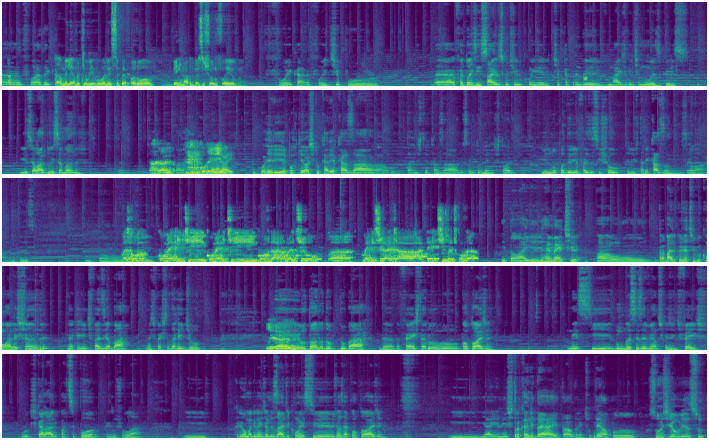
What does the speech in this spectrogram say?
Ah, foda, cara. Eu me lembro que o Igor ele se preparou bem rápido pra esse show, não foi, Igor? Foi, cara. Foi tipo. É, foi dois ensaios que eu tive com ele. Tive que aprender mais de 20 músicas. E, sei lá, duas semanas. Caralho. Para. Correria. Caralho. Correria, porque eu acho que o cara ia casar, o guitarrista ia casar, não sei muito bem a história. E ele não poderia fazer esse show, porque ele estaria casando, sei lá, alguma coisa assim. Então. Mas como, como é que te como é que te convidaram? Como é que chegou? ah, como é que eles chegaram te- a- até ti pra te convidar? Então, aí remete a um trabalho que eu já tive com o Alexandre, né? Que a gente fazia bar nas festas da Rei Joe. E Irado. o dono do, do bar, da, da festa, era o Pantoja. Nesse, num desses eventos que a gente fez, o Skylab participou, fez um show lá e criou uma grande amizade com esse José Pantoja. E aí eles trocando ideia e tal, durante um tempo surgiu isso.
